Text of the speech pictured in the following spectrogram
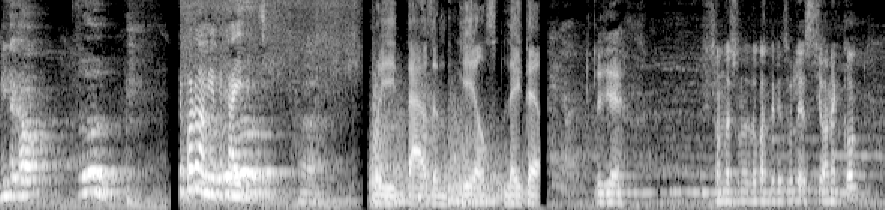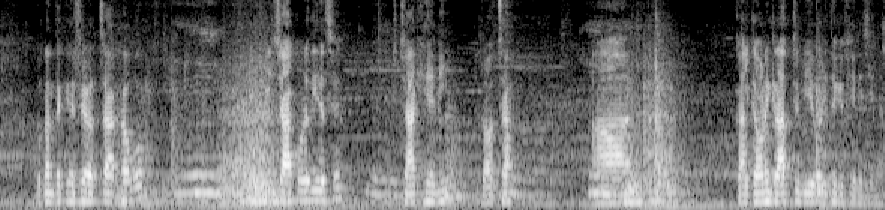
নিজে খাও। পড়ো আমি ওকে খাইয়ে দিচ্ছি। 3,000 years later. সন্ধ্যা সন্ধ্যা দোকান থেকে চলে এসেছি অনেকক্ষণ। দোকান থেকে এসে চা খাব। চা করে দিয়েছে। চা খেয়ে নিই, র চা। আর কালকে অনেক রাত্রে বিয়ে বাড়ি থেকে ফিরেছিলাম।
